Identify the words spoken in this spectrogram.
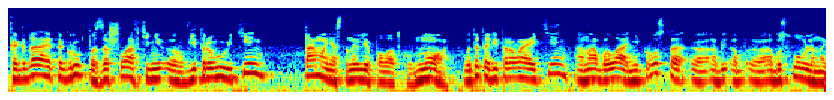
Когда эта группа зашла в, тени... в ветровую тень, там они остановили палатку. Но вот эта ветровая тень, она была не просто э, об, об, обусловлена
